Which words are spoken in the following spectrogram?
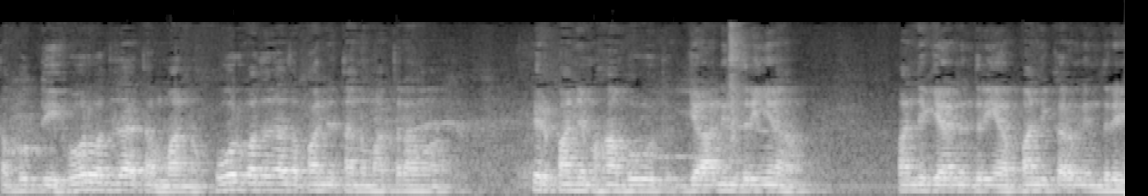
ਤਾਂ ਬੁੱਧੀ ਹੋਰ ਵੱਧਦਾ ਤਾਂ ਮਨ ਹੋਰ ਵੱਧਦਾ ਤਾਂ ਪੰਜ ਤਨ ਮਾਤਰਾਵਾਂ। ਫਿਰ ਪੰਜ ਮਹਾਭੂਤ, ਗਿਆਨ ਇੰਦਰੀਆਂ, ਪੰਜ ਗਿਆਨ ਇੰਦਰੀਆਂ, ਪੰਜ ਕਰਮ ਇੰਦਰੀ।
